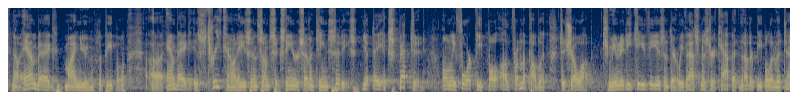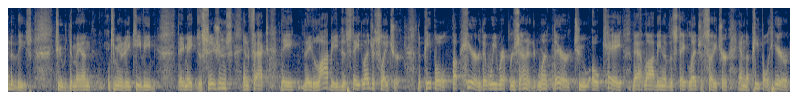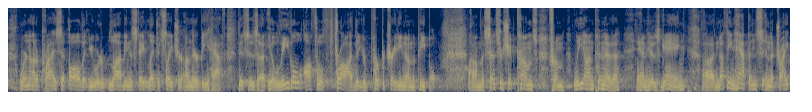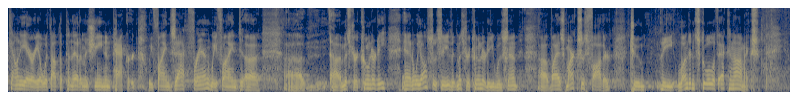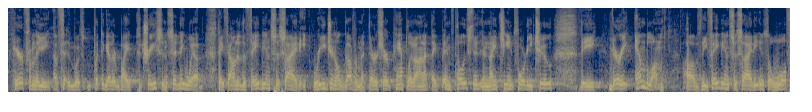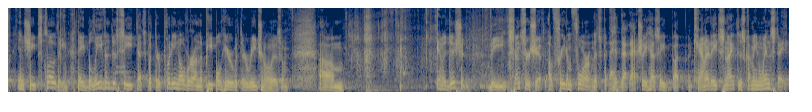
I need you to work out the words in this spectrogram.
Now, AMBAG, mind you, the people, uh, AMBAG is three counties and some 16 or 17 cities, yet they expected only four people of- from the public to show up. Community TV isn't there. We've asked Mr. Caput and other people that have attended these to demand community TV. They make decisions. In fact, they, they lobbied the state legislature. The people up here that we represented weren't there to okay that lobbying of the state legislature, and the people here were not apprised at all that you were lobbying the state legislature on their behalf. This is an illegal, awful fraud that you're perpetrating on the people. Um, The censorship comes from Leon Panetta and his gang. Uh, Nothing happens in the Tri-County area without the Panetta machine and Packard. We find Zach Friend, we find uh, uh, uh, Mr. Coonerty, and we also see that Mr. Coonerty was sent uh, by his Marxist father to the London School of Economics. Here from the, uh, was put together by Patrice and Sidney Webb. They founded the Fabian Society, regional government. There's their pamphlet on it. They imposed it in 1942. The very emblem of the Fabian Society is a wolf in sheep's clothing. They believe in deceit. That's what they're putting over on the people here with their regionalism. Um, in addition, the censorship of Freedom Forum, that actually has a, a candidates night this coming Wednesday.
